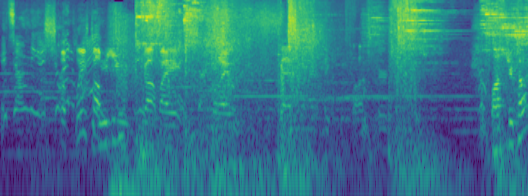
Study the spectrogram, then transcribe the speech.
It's only a oh, short But please way. tell me You you got my what I said when I think cluster. Cluster puck?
